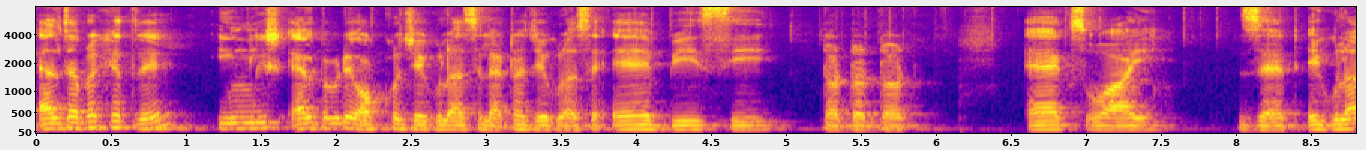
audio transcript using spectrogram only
অ্যালজাবরার ক্ষেত্রে ইংলিশ অ্যালফাবেটিক অক্ষর যেগুলো আছে লেটার যেগুলো আছে A B C dot dot dot X Y Z এগুলা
